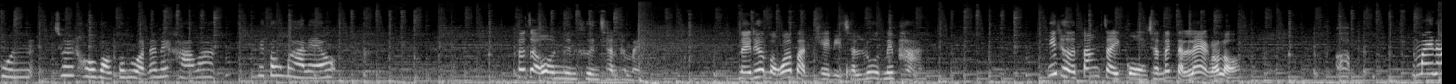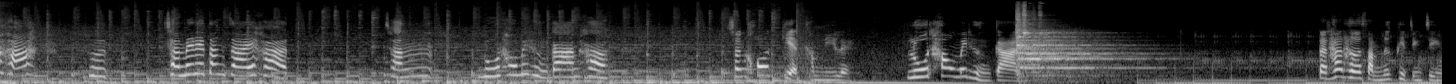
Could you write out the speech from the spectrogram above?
คุณช่วยโทรบอกตำรวจได้ไหมคะว่า ไม่ต้องมาแล้ว เธอจะโอนเงินคืนฉันทำไมไหนเธอบอกว่าบัตรเครดิตฉันรูดไม่ผ่าน นี่เธอตั้งใจโกงฉันตั้งแต่แรกแล้วเหรอ ไม่นะคะ คือฉันไม่ได้ตั้งใจค่ะ ฉันรู้เท่าไม่ถึงการค่ะ ฉันโคตรเกลียดคำนี้เลย รู้เท่าไม่ถึงการ แต่ถ้าเธอสำนึกผิดจริง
